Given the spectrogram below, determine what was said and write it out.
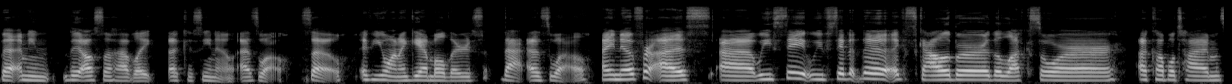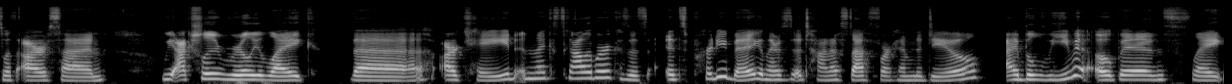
But I mean, they also have like a casino as well. So if you want to gamble, there's that as well. I know for us, uh, we stay we've stayed at the Excalibur, the Luxor a couple times with our son. We actually really like the arcade in the Excalibur because it's it's pretty big and there's a ton of stuff for him to do. I believe it opens like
